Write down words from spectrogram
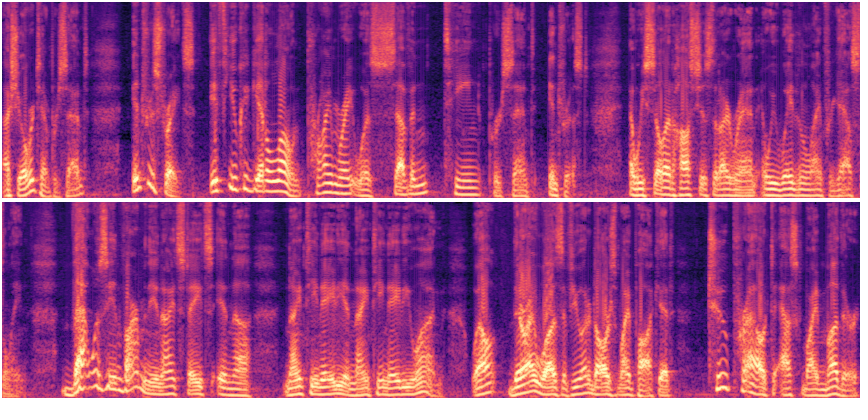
actually over 10%. Interest rates, if you could get a loan, prime rate was 17% interest. and we still had hostages that Iran, and we waited in line for gasoline. That was the environment in the United States in uh, 1980 and 1981. Well, there I was, a few hundred dollars in my pocket, too proud to ask my mother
